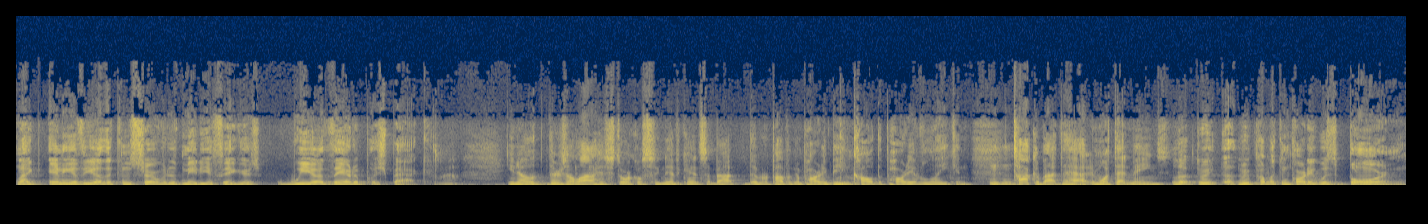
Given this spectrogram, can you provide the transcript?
like any of the other conservative media figures, we are there to push back. You know, there's a lot of historical significance about the Republican Party being called the Party of Lincoln. Mm-hmm. Talk about that and what that means. Look, the uh, Republican Party was born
